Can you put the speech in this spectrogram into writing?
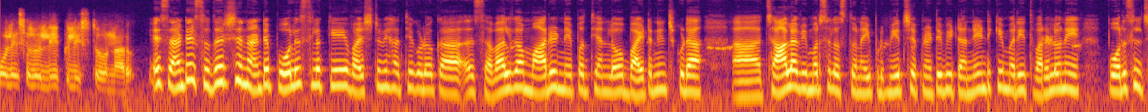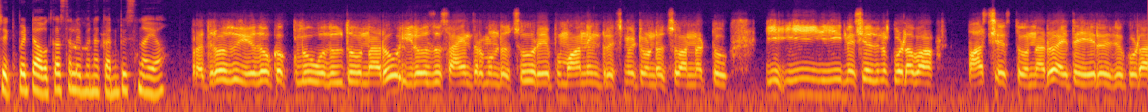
పోలీసులు లీకులు ఇస్తూ ఉన్నారు. ఎస్ అంటే సుదర్శన్ అంటే పోలీసులకి వైష్ణవి హత్య కూడా ఒక సవాల్గా మారిన నేపథ్యంలో బయట నుంచి కూడా చాలా విమర్శలు వస్తున్నాయి. ఇప్పుడు మీరు చెప్పినట్టు వీటన్నింటికి మరి త్వరలోనే పోలీసులు చెక్ పెట్టే అవకాశాలు ఏమైనా కనిపిస్తున్నాయా? ప్రతిరోజు ఏదో ఒక క్లూ వదులుతూ ఉన్నారు. ఈ రోజు సాయంత్రం ఉండొచ్చు రేపు మార్నింగ్ ప్రెస్ మీట్ ఉండొచ్చు అన్నట్టు ఈ ఈ ఈ మెసేజ్ను కూడా పాస్ చేస్తూ ఉన్నారు. అయితే ఏ రోజు కూడా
